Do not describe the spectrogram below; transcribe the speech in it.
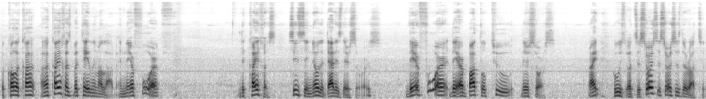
But kol kaichas batelim alav, and therefore the kaichas, since they know that that is their source, therefore they are bottled to their source. Right? Who's what's the source? The source is the ratzon.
